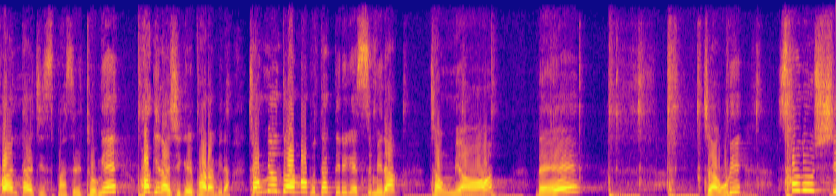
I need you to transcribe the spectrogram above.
판타지 스팟을 통해 확인하시길 바랍니다. 정면도 한번 부탁드리겠습니다. 정면. 네. 자, 우리 선우 씨,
